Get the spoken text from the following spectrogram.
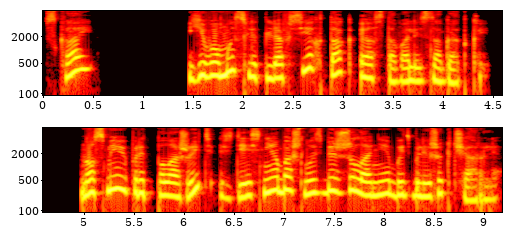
Скай? Его мысли для всех так и оставались загадкой. Но, смею предположить, здесь не обошлось без желания быть ближе к Чарли.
